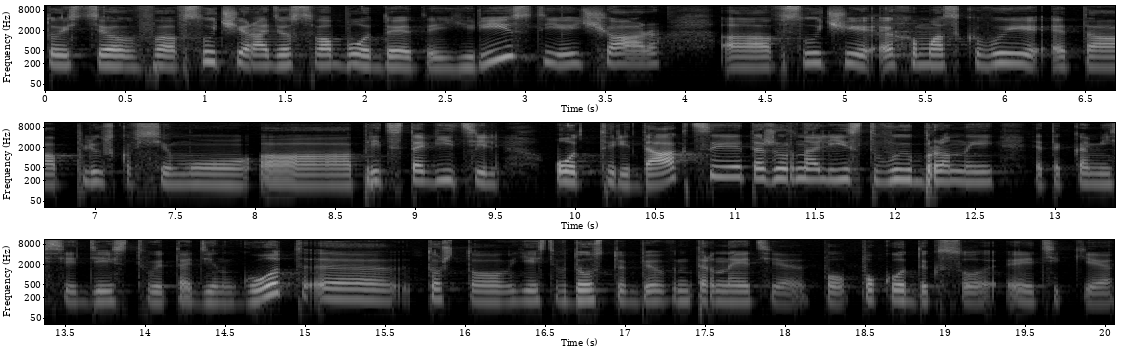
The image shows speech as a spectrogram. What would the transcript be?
то есть э, в, в случае «Радио Свободы» это юрист, HR, в случае «Эхо Москвы» это плюс ко всему а, представитель от редакции, это журналист выбранный, эта комиссия действует один год, э, то, что есть в доступе в интернете по, по кодексу этики.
